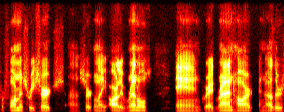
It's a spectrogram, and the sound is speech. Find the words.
performance research. Uh, certainly, Arleigh Reynolds and Greg Reinhart and others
